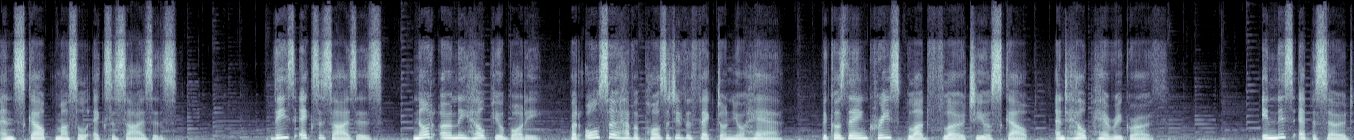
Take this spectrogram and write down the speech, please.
and scalp muscle exercises. These exercises not only help your body, but also have a positive effect on your hair, because they increase blood flow to your scalp and help hair regrowth. In this episode,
